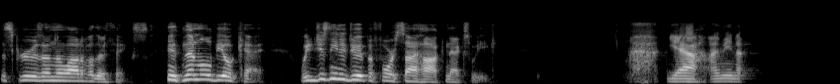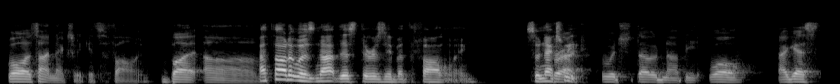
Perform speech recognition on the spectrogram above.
the screws on a lot of other things, and then we'll be okay. We just need to do it before Cyhawk next week. Yeah, I mean, well, it's not next week; it's the following. But um, I thought it was not this Thursday, but the following. So next correct, week. which that would not be. Well, I guess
